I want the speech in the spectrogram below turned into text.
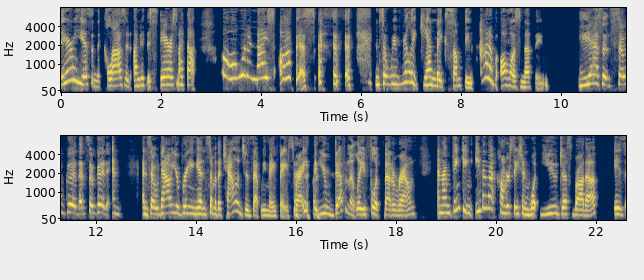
there he is in the closet under the stairs. And I thought, oh, what a nice office. and so we really can make something out of almost nothing. Yes, it's so good. That's so good. And and so now you're bringing in some of the challenges that we may face, right? but you definitely flip that around. And I'm thinking even that conversation, what you just brought up is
